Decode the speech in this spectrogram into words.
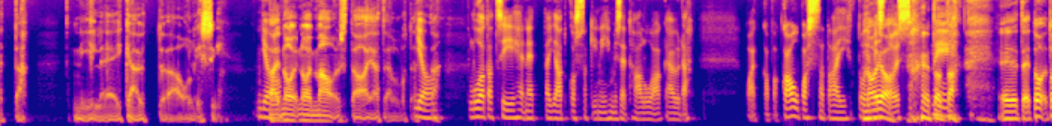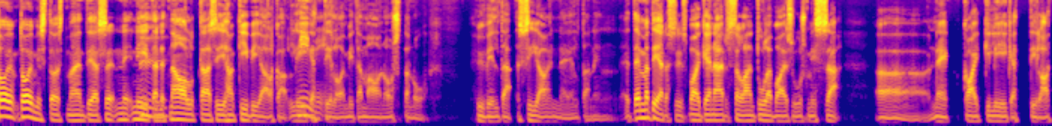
että niille ei käyttöä olisi. Joo. Tai noin, noin mä oon sitä ajatellut. Että Joo. Luotat siihen, että jatkossakin ihmiset haluaa käydä vaikkapa kaupassa tai toimistoissa. No joo, tota, niin. to, to, toimistoista mä en tiedä se, ni, niitä, mm. että nämä on ollut tällaisia ihan kivijalka-liiketiloja, niin, niin. mitä mä oon ostanut hyviltä sijainneilta. Niin, et en mä tiedä siis, vaikea nähdä sellainen tulevaisuus, missä öö, ne kaikki liiketilat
